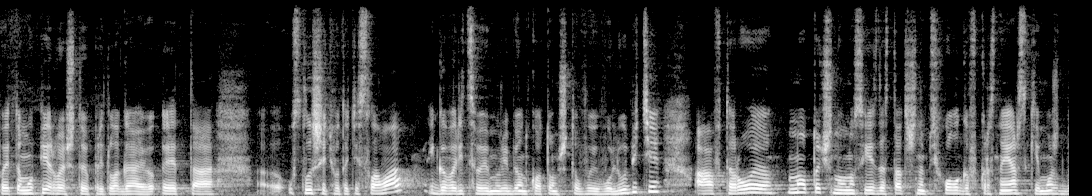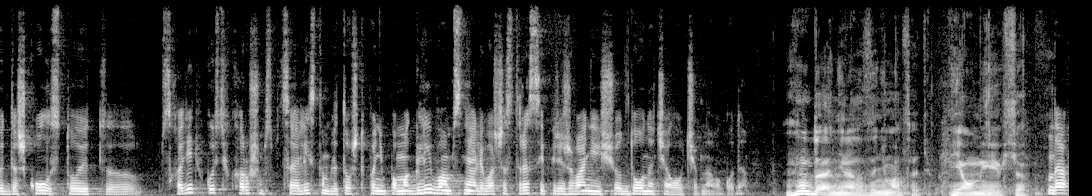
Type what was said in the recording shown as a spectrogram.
Поэтому первое, что я предлагаю, это э, услышать вот эти слова и говорить своему ребенку о том, что вы его любите. А второе, ну точно у нас есть достаточно психологов в Красноярске, может быть, до школы стоит э, сходить в гости к хорошим специалистам для того, чтобы они помогли вам, сняли ваши стрессы и переживания еще до начала учебного года. Ну да, не надо заниматься этим. Я умею все. Да,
